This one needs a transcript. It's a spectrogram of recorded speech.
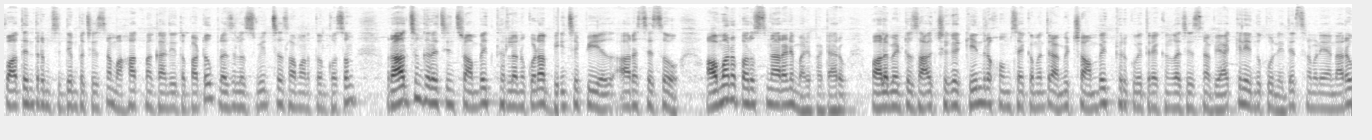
స్వాతంత్ర్యం సిద్ధింపచేసిన మహాత్మా గాంధీతో పాటు ప్రజల స్వేచ్ఛ సమానత్వం కోసం రాజ్యాంగం రచించిన అంబేద్కర్లను కూడా బీజేపీ ఆర్ఎస్ఎస్ అవమానపరుస్తున్నారని మండిపడ్డారు. పార్లమెంటు సాక్షిగా కేంద్ర హోంశాఖ మంత్రి అమిత్ షా అంబేద్కర్కు వ్యతిరేకంగా చేసిన వ్యాఖ్యలు ఎందుకు నిదర్శనమని అన్నారు.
